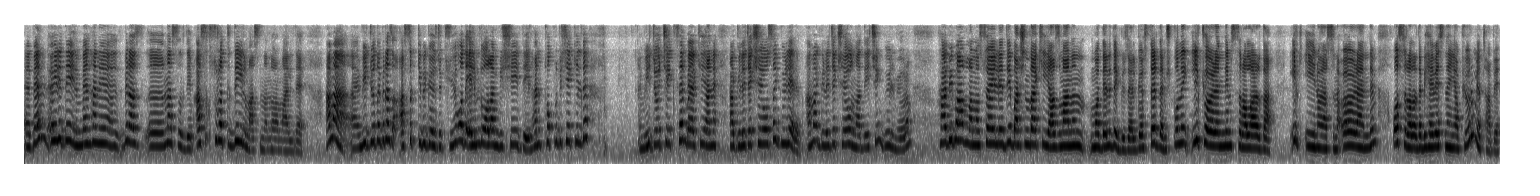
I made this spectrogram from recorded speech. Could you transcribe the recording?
E, Ben öyle değilim. Ben hani biraz e, nasıl diyeyim asık suratlı değilim aslında normalde. Ama e, videoda biraz asık gibi gözüküyor. O da elimde olan bir şey değil. Hani toplu bir şekilde video çeksem belki yani ha gülecek şey olsa gülerim. Ama gülecek şey olmadığı için gülmüyorum. Habibe ablama söylediği başındaki yazmanın modeli de güzel göster demiş. Bunu ilk öğrendiğim sıralarda ilk iğne oyasını öğrendim. O sıralarda bir hevesle yapıyorum ya tabi.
